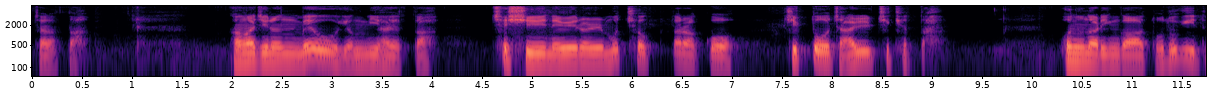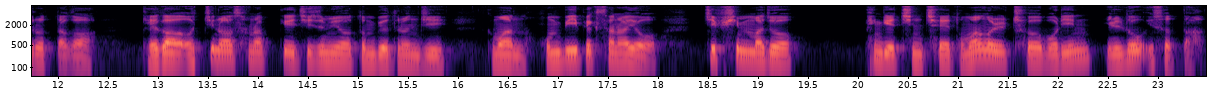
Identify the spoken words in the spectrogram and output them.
자랐다. 강아지는 매우 영리하였다. 채씨 내외를 무척 따랐고 집도 잘 지켰다. 어느 날인가 도둑이 들었다가 개가 어찌나 사납게 짖으며 덤벼드는지 그만 혼비백산하여 집신마저 팽개친 채 도망을 쳐버린 일도 있었다.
